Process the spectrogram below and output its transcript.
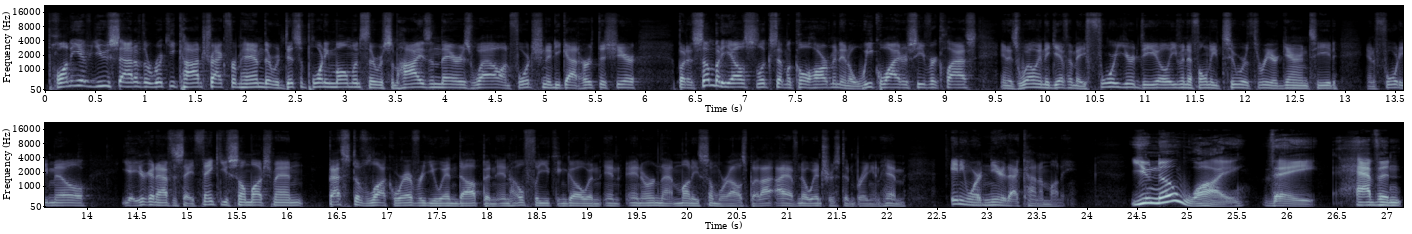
plenty of use out of the rookie contract from him. There were disappointing moments. There were some highs in there as well. Unfortunate he got hurt this year. But if somebody else looks at Mecole Hardman in a weak wide receiver class and is willing to give him a four-year deal, even if only two or three are guaranteed, and 40 mil, yeah, you're going to have to say, thank you so much, man. Best of luck wherever you end up, and, and hopefully you can go and, and, and earn that money somewhere else. But I, I have no interest in bringing him anywhere near that kind of money. You know why they haven't,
